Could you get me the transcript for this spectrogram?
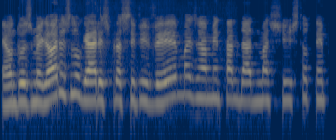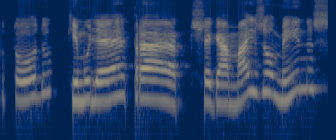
é um dos melhores lugares para se viver, mas é uma mentalidade machista o tempo todo. Que mulher, para chegar mais ou menos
